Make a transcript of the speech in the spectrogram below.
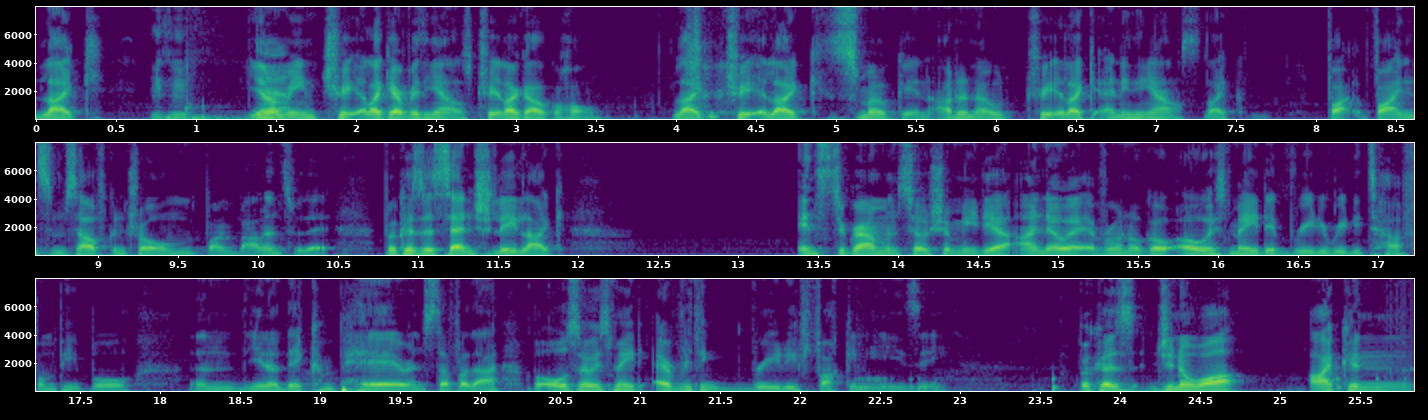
Like, hmm you know what Yeah. I mean? Treat it like everything else. Treat it like alcohol. Like treat it like smoking. I don't know. Treat it like anything else. Like fi- find some self control and find balance with it. Because essentially, like Instagram and social media, I know everyone will go, "Oh, it's made it really, really tough on people," and you know they compare and stuff like that. But also, it's made everything really fucking easy. Because do you know what? I can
